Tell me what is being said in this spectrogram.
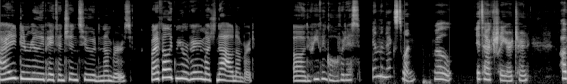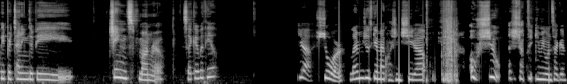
I didn't really pay attention to the numbers, but I felt like we were very much not outnumbered. Uh, did we even go over this? And the next one. Well, it's actually your turn. I'll be pretending to be James Monroe. Is that good with you? Yeah, sure. Let me just get my question sheet out. Oh shoot! I just dropped it. Give me one second.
